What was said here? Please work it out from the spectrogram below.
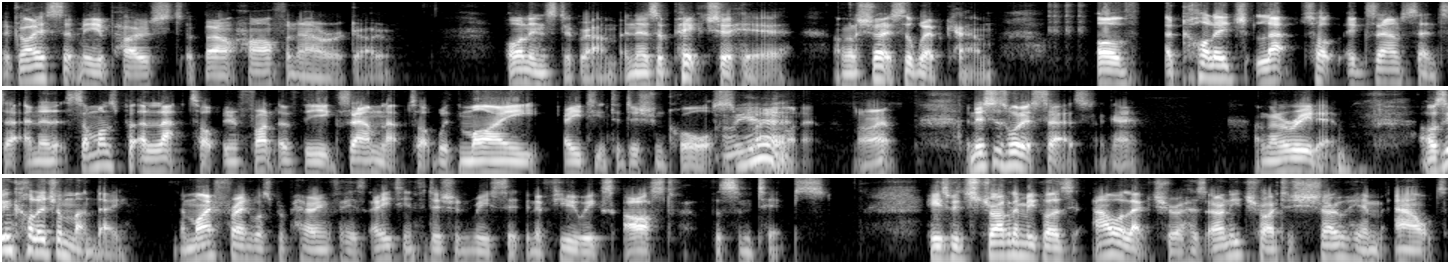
A guy sent me a post about half an hour ago on Instagram, and there's a picture here. I'm going to show it to the webcam of a college laptop exam center, and then someone's put a laptop in front of the exam laptop with my 18th edition course Oh, yeah. on it. All right, and this is what it says. Okay, I'm going to read it. I was in college on Monday, and my friend was preparing for his 18th edition resit in a few weeks. Asked for some tips. He's been struggling because our lecturer has only tried to show him out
